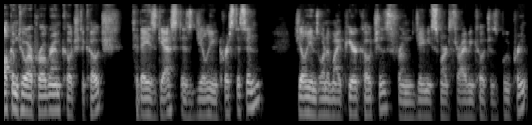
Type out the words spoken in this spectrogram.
Welcome to our program, Coach to Coach. Today's guest is Jillian Christensen. Jillian's one of my peer coaches from Jamie Smart's Thriving Coaches Blueprint.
